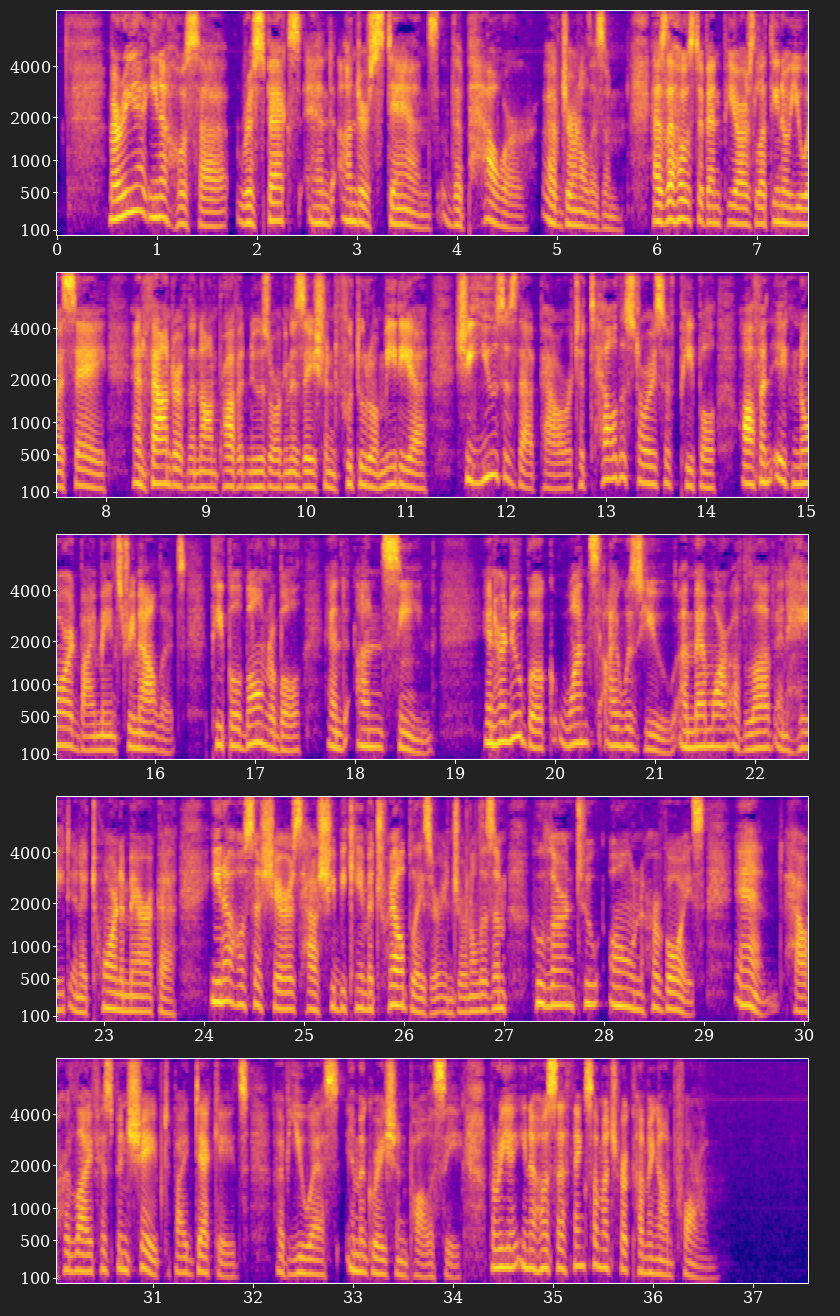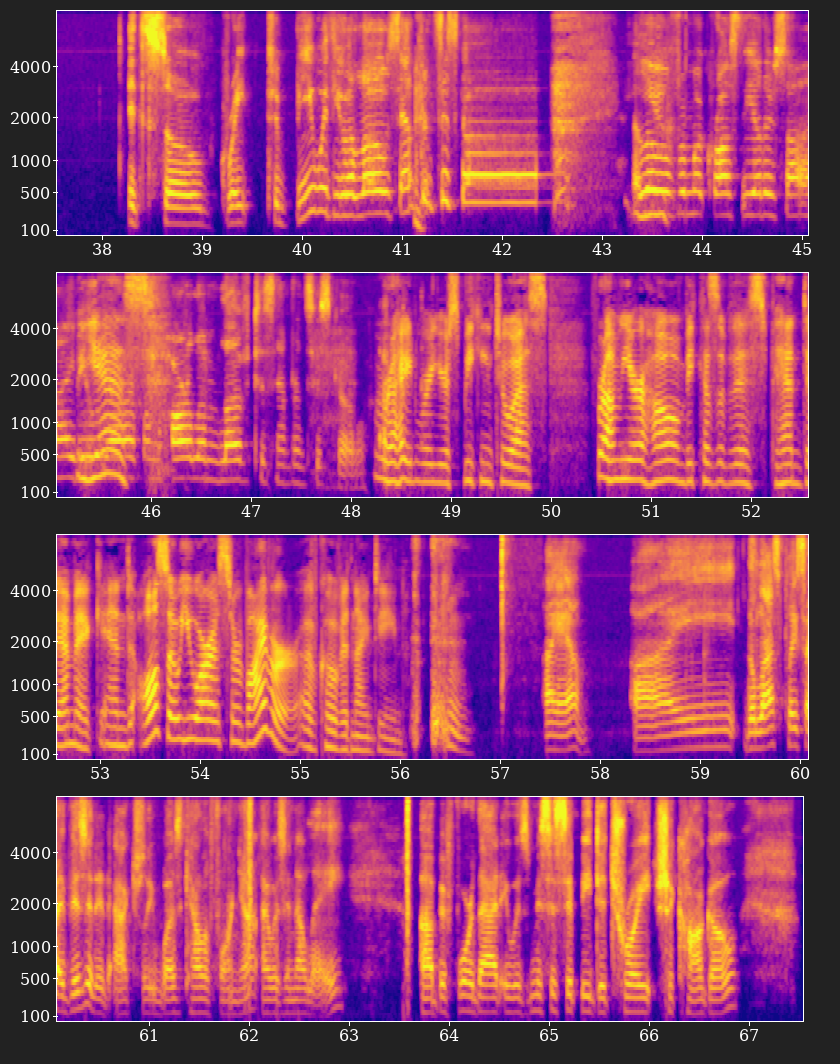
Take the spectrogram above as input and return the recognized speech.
Maria Hinojosa respects and understands the power of journalism. As the host of NPR's Latino USA and founder of the nonprofit news organization Futuro Media, she uses that power to tell the stories of people often ignored by mainstream outlets, people vulnerable and unseen. In her new book, Once I Was You, a memoir of love and hate in a torn America, Hinojosa shares how she became a trailblazer in journalism who learned to own her voice and how her life has been shaped by decades of U.S. immigration policy. Maria Hinojosa, thanks so much for coming on Forum. It's so great to be with you. Hello, San Francisco. Hello you, from across the other side. Here yes. from Harlem, love to San Francisco. right, where you're speaking to us from your home because of this pandemic. And also, you are a survivor of COVID 19. I am. I the last place I visited actually was California. I was in LA. Uh, before that, it was Mississippi, Detroit, Chicago,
